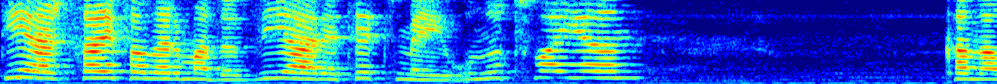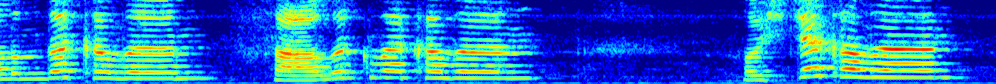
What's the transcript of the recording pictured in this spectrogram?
diğer sayfalarıma da ziyaret etmeyi unutmayın. Kanalımda kalın, sağlıkla kalın, hoşça kalın.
